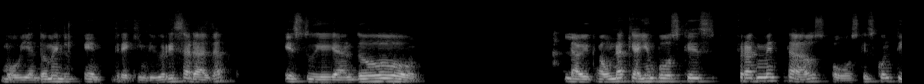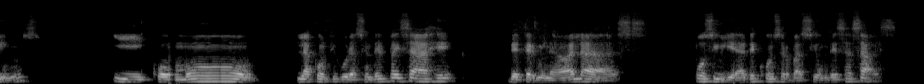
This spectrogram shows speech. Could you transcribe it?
moviéndome entre Quindío y Risaralda, estudiando la bifauna que hay en bosques fragmentados o bosques continuos y cómo la configuración del paisaje determinaba las posibilidades de conservación de esas aves.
